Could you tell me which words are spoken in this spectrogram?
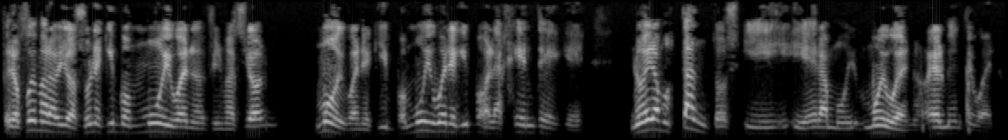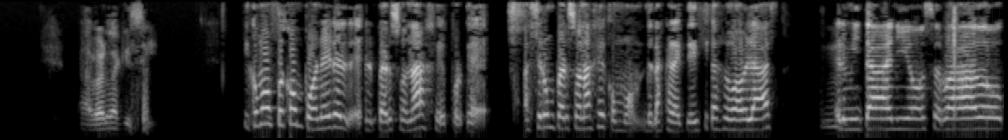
pero fue maravilloso, un equipo muy bueno de filmación, muy buen equipo, muy buen equipo, la gente que no éramos tantos y, era muy, muy bueno, realmente bueno. La verdad que sí. ¿Y cómo fue componer el, personaje? Porque hacer un personaje como de las características que vos hablas, mm. ermitaño, cerrado,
